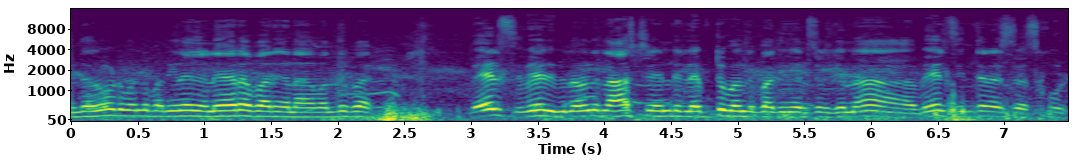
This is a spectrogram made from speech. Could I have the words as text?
இந்த ரோடு வந்து பார்த்தீங்கன்னா நேராக பாருங்கள் நான் வந்து இப்போ வேல்ஸ் வேல் இதில் வந்து லாஸ்ட் ரெண்டு லெஃப்ட் வந்து பார்த்தீங்கன்னு சொல்லிங்கன்னா வேல்ஸ் இன்டர்நேஷ்னல் ஸ்கூல்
